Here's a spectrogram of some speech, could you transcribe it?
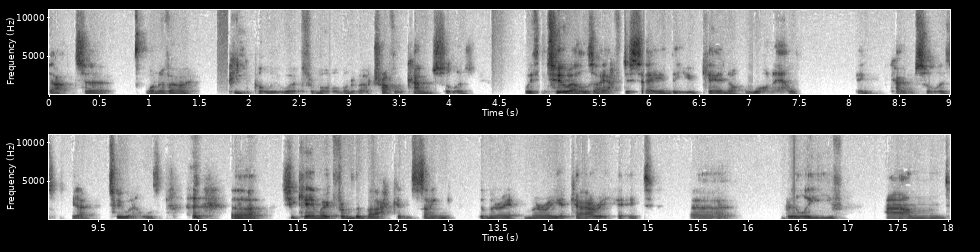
that one of our people who worked from home, one of our travel counsellors, with two L's, I have to say, in the UK, not one L, in counsellors, yeah, two L's. uh, she came out from the back and sang the Maria, Mariah Carey hit, uh, Believe, and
